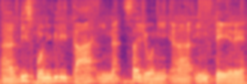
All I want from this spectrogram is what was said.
eh, disponibilità in stagioni eh, intere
